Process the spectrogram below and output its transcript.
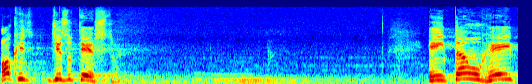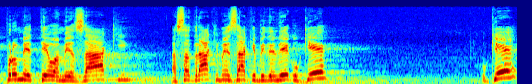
Olha o que diz o texto. Então o rei prometeu a Mesaque, a Sadraque, Mesaque e Abednego o quê? O quê?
